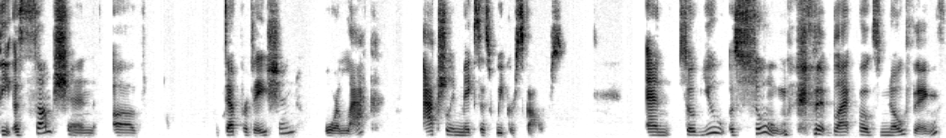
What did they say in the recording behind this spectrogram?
the assumption of deprivation or lack actually makes us weaker scholars. And so if you assume that black folks know things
